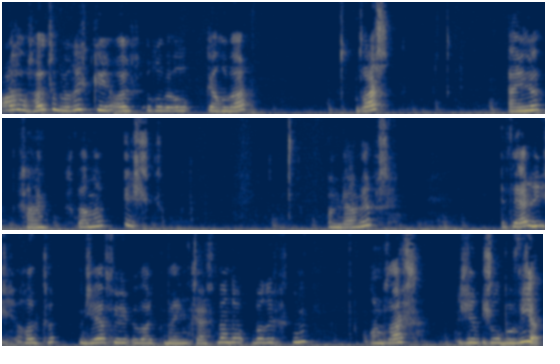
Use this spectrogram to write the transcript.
Also heute berichte ich euch darüber, was eine Zahnspange ist. Und damit werde ich heute sehr viel über meine Zahnspange berichten und was sie so bewirkt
